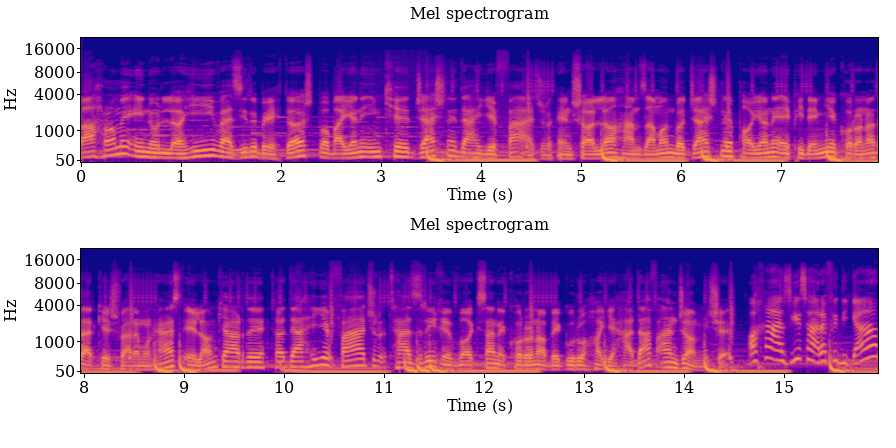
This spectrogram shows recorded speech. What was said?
بهرام اللهی وزیر بهداشت با بیان اینکه جشن دهه فجر انشالله همزمان با جشن پایان اپیدمی کرونا در کشورمون هست اعلام کرده تا دهه فجر تزریق واکسن کرونا به گروه های هدف انجام میشه. آخه از یه طرف دیگه هم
